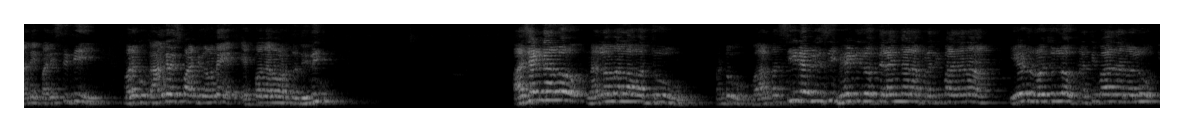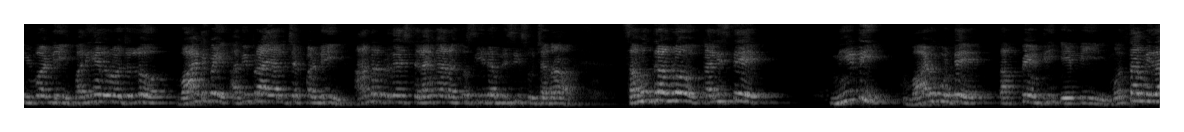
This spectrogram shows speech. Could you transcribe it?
అనే పరిస్థితి మనకు కాంగ్రెస్ పార్టీలోనే ఎక్కువ కనబడుతుంది. ఇది అజెండాలో నల్లమల్ల వద్దు. అంటూ వార్త సిడబ్ల్యూసి భేటీలో తెలంగాణ ప్రతిపాదన ఏడు రోజుల్లో ప్రతిపాదనలు ఇవ్వండి పదిహేను రోజుల్లో వాటిపై అభిప్రాయాలు చెప్పండి ఆంధ్రప్రదేశ్ తెలంగాణకు సిడబ్ల్యూసి సూచన. సముద్రంలో కలిస్తే నీటి వాడుకుంటే తప్పేంటి ఏపీ? మొత్తం మీద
